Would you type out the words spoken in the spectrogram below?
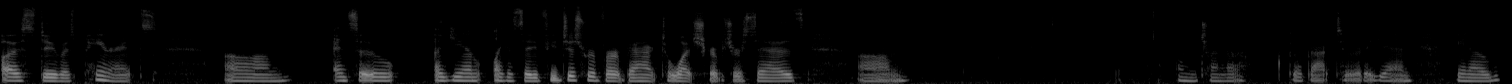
us do as parents. Um, and so, again, like I said, if you just revert back to what Scripture says, um, I'm trying to go back to it again. You know,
